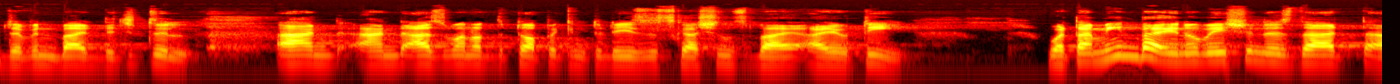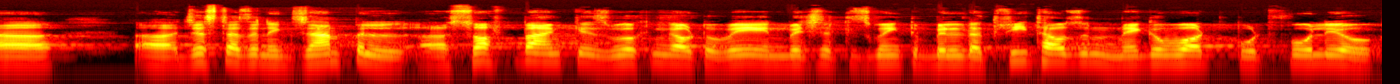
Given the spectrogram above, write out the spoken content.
driven by digital and, and as one of the topic in today's discussions by IoT. What I mean by innovation is that uh, uh, just as an example, uh, SoftBank is working out a way in which it is going to build a 3000 megawatt portfolio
